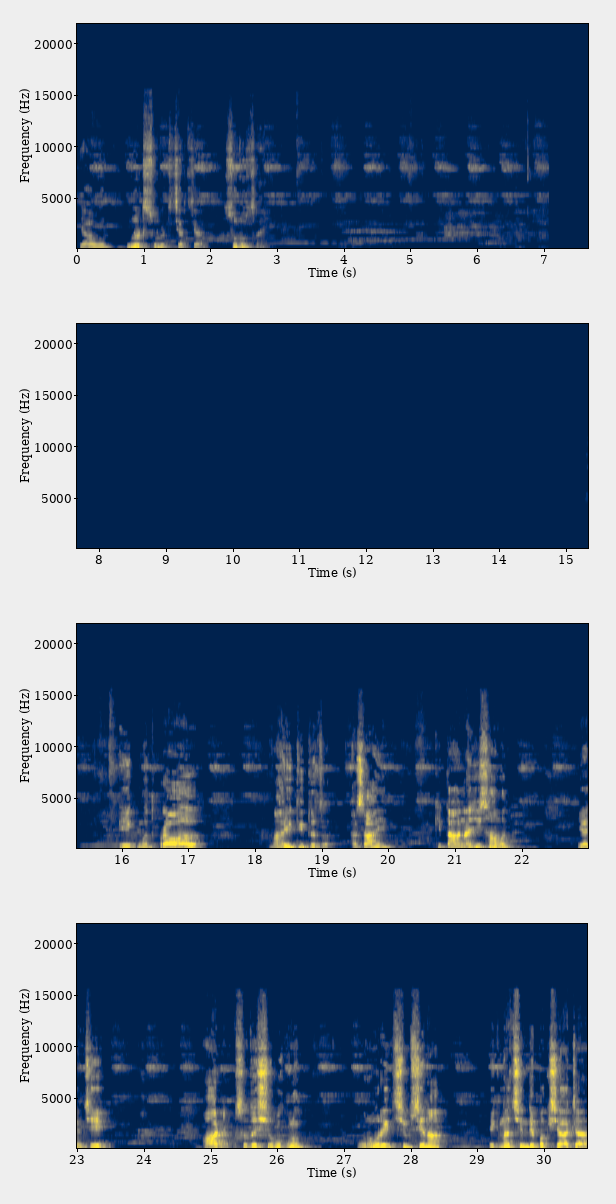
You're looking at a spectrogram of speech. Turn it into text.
यावर उलटसुलट चर्चा सुरूच आहे. एकमत प्रवाह माहितीतच असं आहे की तानाजी सावंत यांचे आठ सदस्य वगळून उर्वरित शिवसेना एकनाथ शिंदे पक्षाच्या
